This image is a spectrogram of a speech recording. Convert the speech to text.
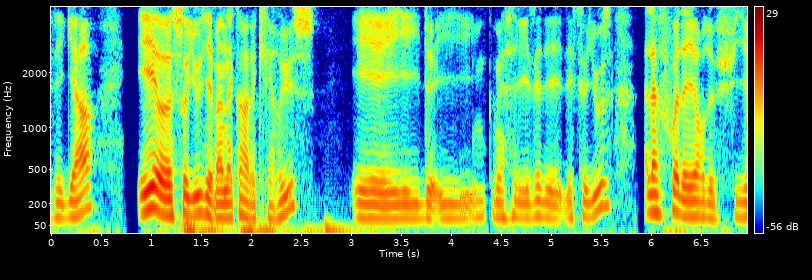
Vega et Soyuz. Il y avait un accord avec les Russes et ils il commercialisaient des, Soyuz, à la fois d'ailleurs depuis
